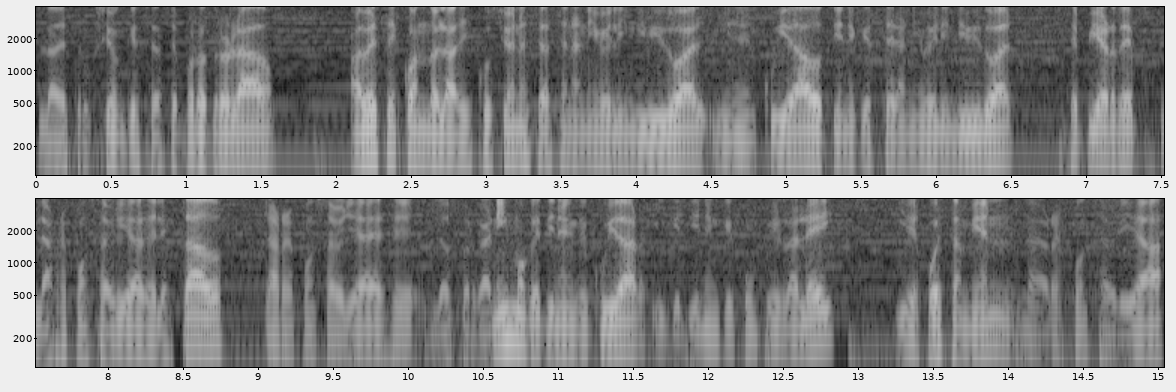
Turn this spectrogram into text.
la destrucción que se hace por otro lado. A veces cuando las discusiones se hacen a nivel individual y el cuidado tiene que ser a nivel individual, se pierde las responsabilidades del Estado, las responsabilidades de los organismos que tienen que cuidar y que tienen que cumplir la ley, y después también la responsabilidad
